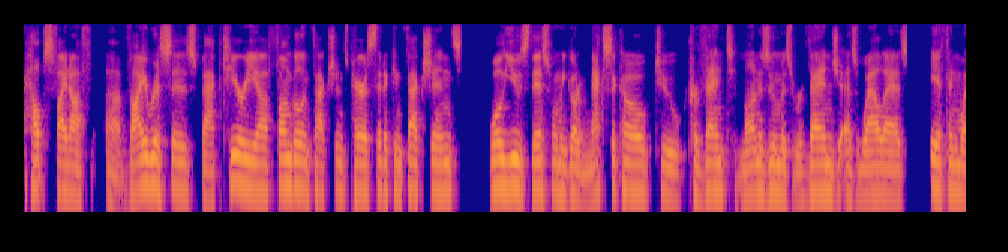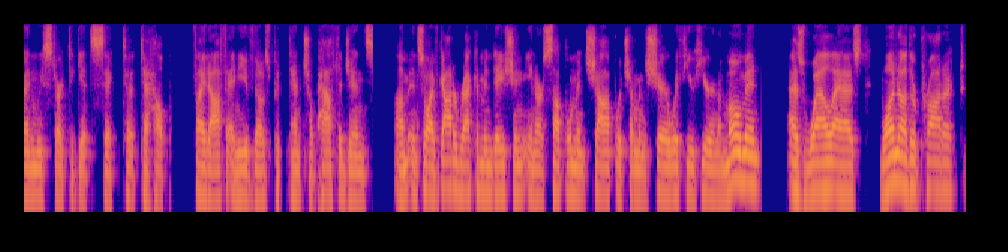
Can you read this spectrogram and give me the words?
helps fight off uh, viruses, bacteria, fungal infections, parasitic infections. We'll use this when we go to Mexico to prevent Montezuma's revenge, as well as if and when we start to get sick to, to help fight off any of those potential pathogens. Um, and so I've got a recommendation in our supplement shop, which I'm going to share with you here in a moment, as well as one other product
